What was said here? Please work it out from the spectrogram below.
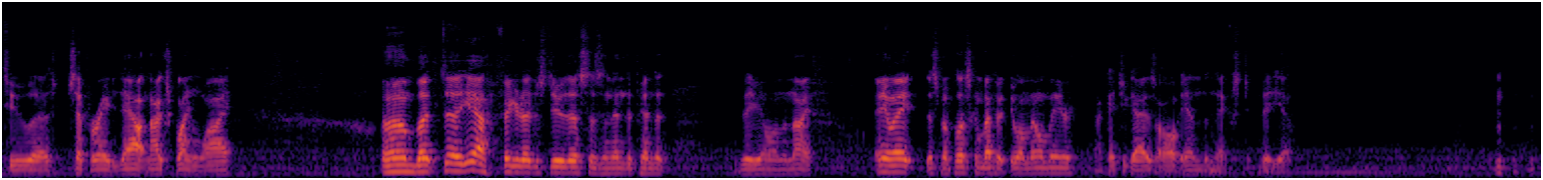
to uh, separate it out, and I'll explain why. Um, but uh, yeah, figured I'd just do this as an independent video on the knife. Anyway, this has been Plisken by 51mm. I'll catch you guys all in the next video.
